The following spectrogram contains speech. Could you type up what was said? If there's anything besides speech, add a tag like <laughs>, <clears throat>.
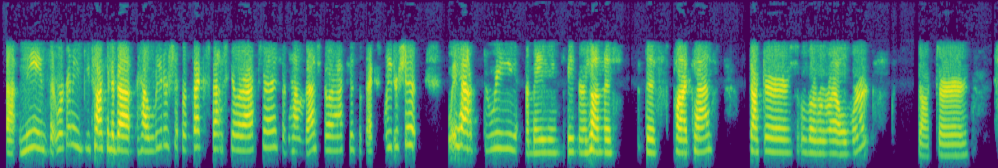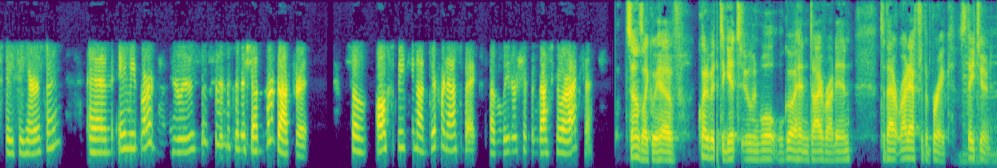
That means that we're going to be talking about how leadership affects vascular access and how vascular access affects leadership. We have three amazing speakers on this this podcast. Dr. Laurel Wirtz, Dr. Stacy Harrison, and Amy Barton, who is soon to finish up her doctorate. So, all speaking on different aspects of leadership and vascular access. Sounds like we have quite a bit to get to, and we'll we'll go ahead and dive right in to that right after the break. Stay tuned.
